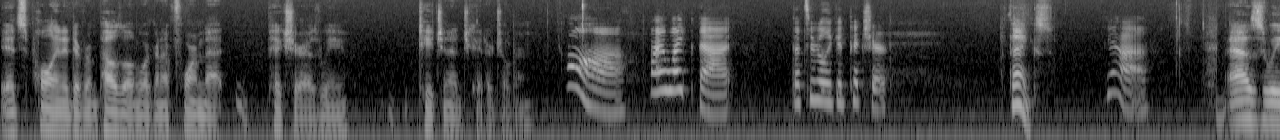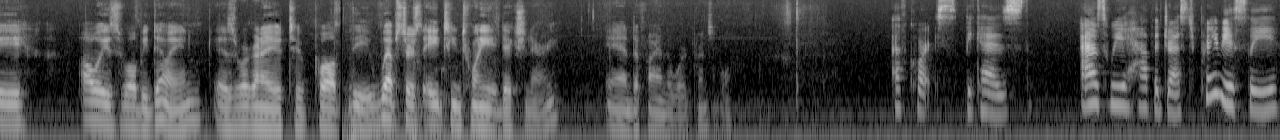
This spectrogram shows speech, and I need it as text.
it's pulling a different puzzle, and we're going to form that picture as we teach and educate our children. Aw, I like that. That's a really good picture. Thanks. Yeah. As we always will be doing, is we're going to pull up the Webster's 1828 dictionary and define the word principle. Of course, because as we have addressed previously,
